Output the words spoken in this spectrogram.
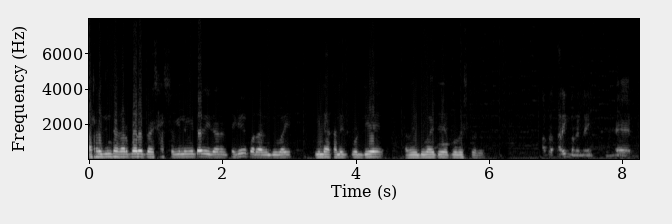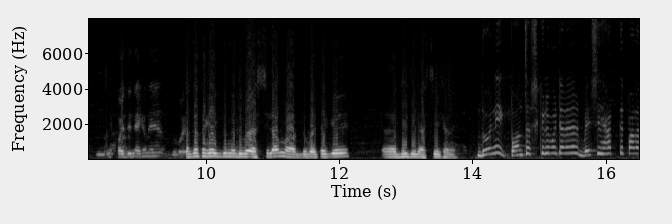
আঠারো দিন থাকার পরে প্রায় সাতশো কিলোমিটার ইরানের থেকে পরে আমি দুবাই মিনা খালিদ পোর্ট দিয়ে আমি দুবাইতে প্রবেশ করি। আপনার তারিখ মনে নাই? মানে কয়দিন এখানে? দুবাই থেকে একদিনে দুবাই আসছিলাম আর দুবাই থেকে দুই দিন আসছি এখানে। দৈনিক পঞ্চাশ কিলোমিটারের বেশি হাঁটতে পারা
